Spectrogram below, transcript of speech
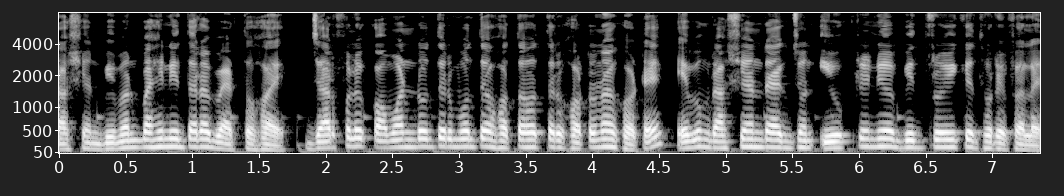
রাশিয়ান বিমান বাহিনী দ্বারা ব্যর্থ হয়। যার ফলে কমান্ডোদের মধ্যে হতাহতের ঘটনা ঘটে এবং রাশিয়ানরা একজন ইউক্রেনীয় বিদ্রোহীকে ধরে ফেলে।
